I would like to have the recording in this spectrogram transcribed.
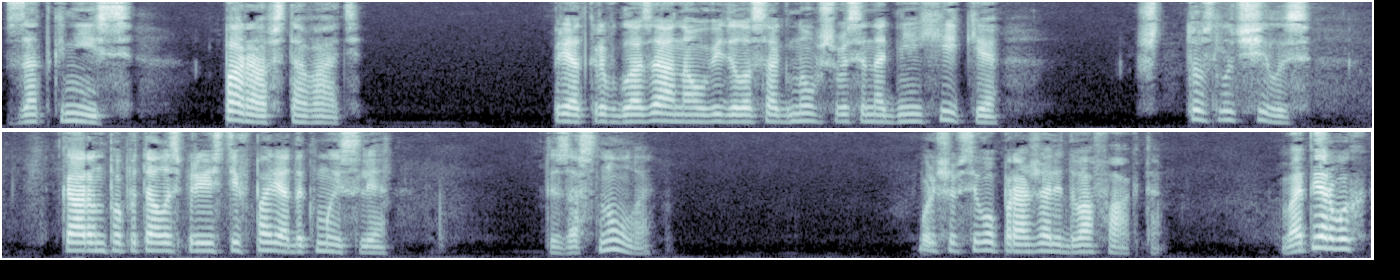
«Заткнись! Пора вставать!» Приоткрыв глаза, она увидела согнувшегося над ней Хики. «Что случилось?» Карен попыталась привести в порядок мысли. «Ты заснула?» Больше всего поражали два факта. Во-первых,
